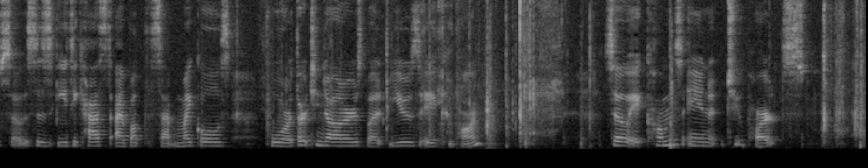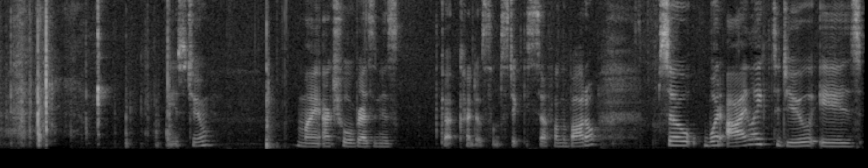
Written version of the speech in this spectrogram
So this is Easy Cast. I bought this at Michael's for $13, but use a coupon. So it comes in two parts. These two. My actual resin has got kind of some sticky stuff on the bottle. So what I like to do is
